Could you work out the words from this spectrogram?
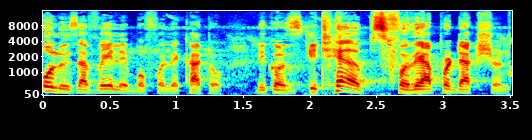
always available for the cattle because it helps for their production.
